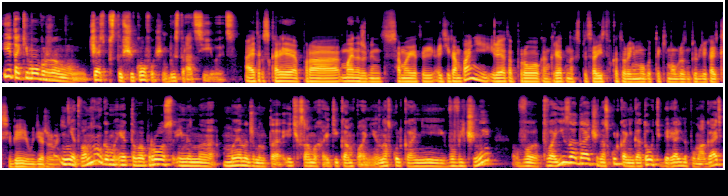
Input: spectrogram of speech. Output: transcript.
И таким образом часть поставщиков очень быстро отсеивается. А это скорее про менеджмент самой этой IT-компании или это про конкретных специалистов, которые не могут таким образом привлекать к себе и удерживать? Нет, во многом это вопрос именно менеджмента этих самых IT-компаний. Насколько они вовлечены в твои задачи, насколько они готовы тебе реально помогать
